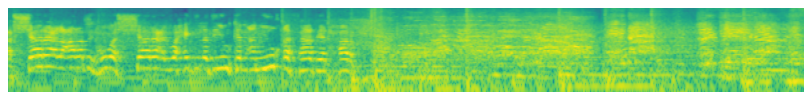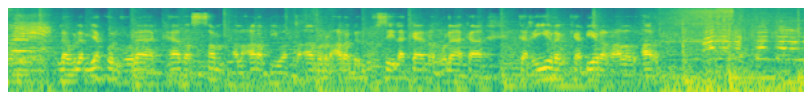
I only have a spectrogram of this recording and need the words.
الشارع العربي هو الشارع الوحيد الذي يمكن أن يوقف هذه الحرب. لو لم يكن هناك هذا الصمت العربي والتآمر العربي المفصي لكان هناك تغييرا كبيرا على الأرض. أنا بتمنى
